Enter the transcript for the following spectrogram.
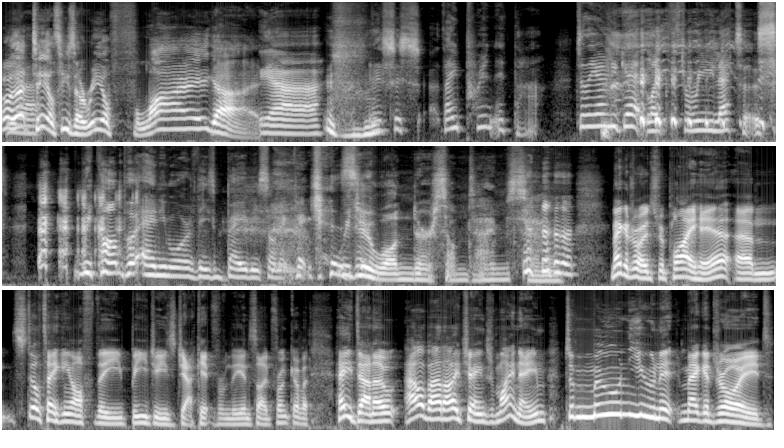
Oh, Yeah. that Tails, he's a real fly guy. Yeah. this just, they printed that. Do they only get like three letters? We can't put any more of these baby Sonic pictures. We do wonder sometimes. Megadroid's reply here, um, still taking off the Bee Gees jacket from the inside front cover. Hey Dano, how about I change my name to Moon Unit Megadroid?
